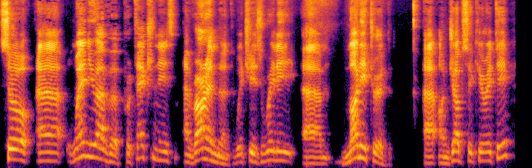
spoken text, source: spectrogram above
So uh, when you have a protectionist environment, which is really um, monitored uh, on job security,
